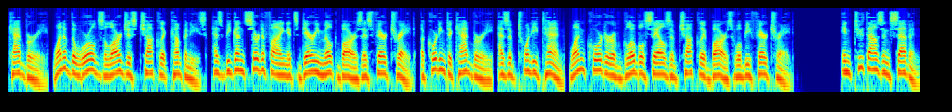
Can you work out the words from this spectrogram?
Cadbury, one of the world's largest chocolate companies, has begun certifying its dairy milk bars as fair trade. According to Cadbury, as of 2010, one quarter of global sales of chocolate bars will be fair trade. In 2007,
